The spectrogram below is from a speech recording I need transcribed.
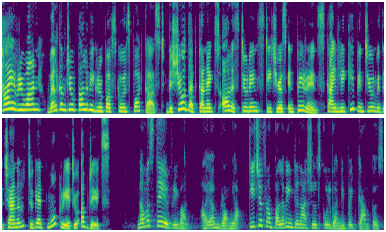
Hi everyone, welcome to Pallavi Group of Schools podcast, the show that connects all students, teachers, and parents. Kindly keep in tune with the channel to get more creative updates. Namaste everyone. I am Ramya, teacher from Pallavi International School Gandipet campus.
